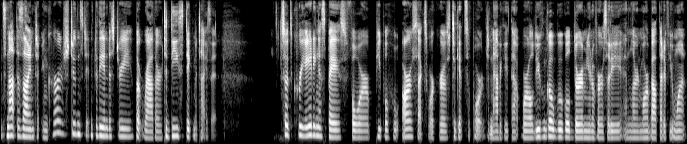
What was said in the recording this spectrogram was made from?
It's not designed to encourage students to enter the industry, but rather to destigmatize it. So it's creating a space for people who are sex workers to get support to navigate that world. You can go Google Durham University and learn more about that if you want.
